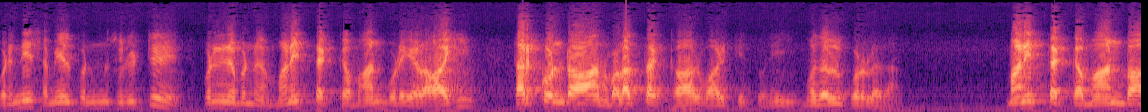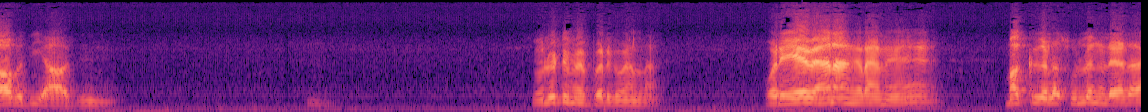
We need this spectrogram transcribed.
உடனே சமையல் பண்ணணும்னு சொல்லிட்டு உடனே என்ன பண்ண மனைத்தக்க மாண்புடையலாகி தற்கொண்டான் வளர்த்தக்கால் வாழ்க்கை துணை முதல் குரல தான் மனைத்தக்க மாண்பாவது யாது? சொல்லிட்டு இப்ப இருக்க வேணாம் ஒரே வேணாங்கிறானு. மக்களை சொல்லுங்களேடா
